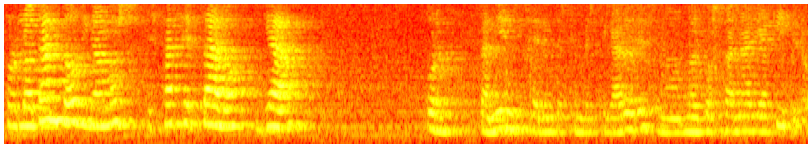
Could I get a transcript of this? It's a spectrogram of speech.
Por lo tanto, digamos, está aceptado ya por también diferentes investigadores, no, no he puesto a nadie aquí, pero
